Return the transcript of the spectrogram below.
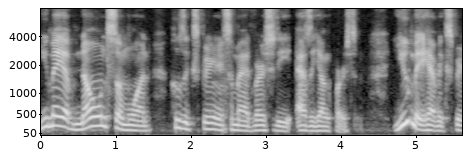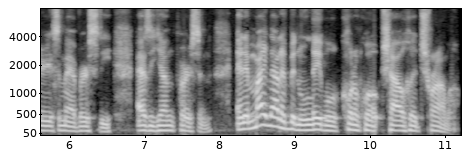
you may have known someone who's experienced some adversity as a young person. You may have experienced some adversity as a young person, and it might not have been labeled quote unquote childhood trauma.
